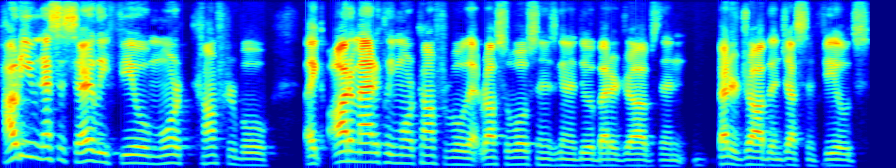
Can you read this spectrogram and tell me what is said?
how do you necessarily feel more comfortable, like automatically more comfortable that Russell Wilson is going to do a better jobs than better job than Justin Fields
